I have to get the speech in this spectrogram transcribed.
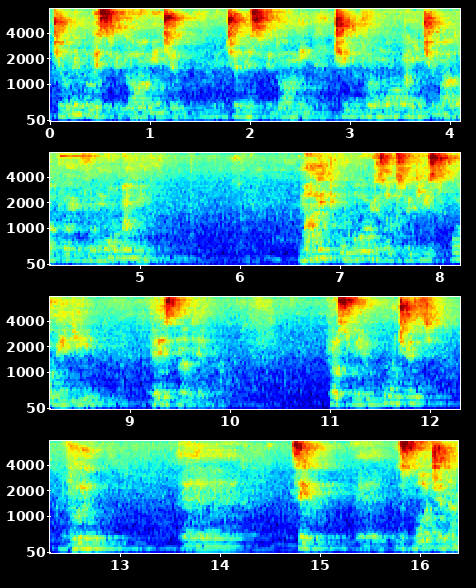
чи вони були свідомі, чи, чи несвідомі, чи інформовані, чи мало поінформовані, мають обов'язок святій сповіді визнати про свою участь в е, цих е, злочинах,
